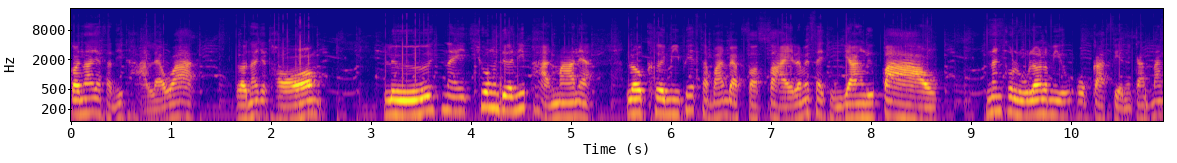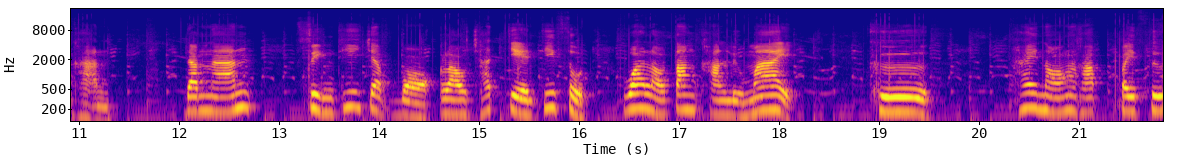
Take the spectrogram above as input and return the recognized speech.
ก็น่าจะสันนิษฐานแล้วว่า เราน่าจะท้อง หรือในช่วงเดือนที่ผ่านมาเนี่ย เราเคยมีเพศสัมพันธ์แบบสอดใสแล้วไม่ใส่ถุงยางหรือเปล่า นั่นก็รู้แล้วเรามีโอกาสเสี่ยงในการตั้งครรภ์ดังนั้นสิ่งที่จะบอกเราชัดเจนที่สุดว่าเราตั้งครรภ์หรือไม่ คือให้น้องนะครับไปซื้อ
